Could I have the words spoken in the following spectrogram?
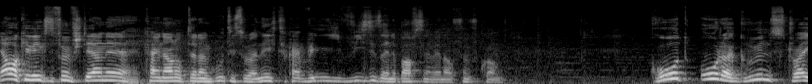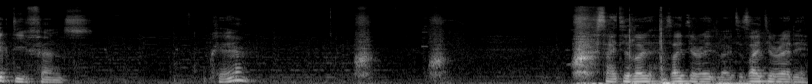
Ja, okay, wenigstens 5 Sterne. Keine Ahnung, ob der dann gut ist oder nicht. Wie, wie sind seine Buffs denn, wenn er auf 5 kommt? Rot oder grün Strike Defense. Okay. Seid ihr, Leute, seid ihr ready, Leute? Seid ihr ready?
